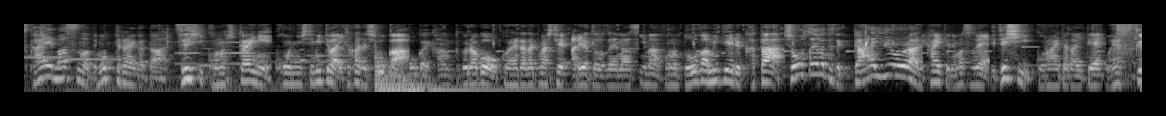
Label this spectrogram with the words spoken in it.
使えますので持ってない方ぜひこの機会に購入してみてはいかがでしょうか。今回監督ラボをご覧いただきましてありがとうございます。今この動画を見ている方詳細はですね概要欄に書いておりますのでぜひご覧いただいてお安く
